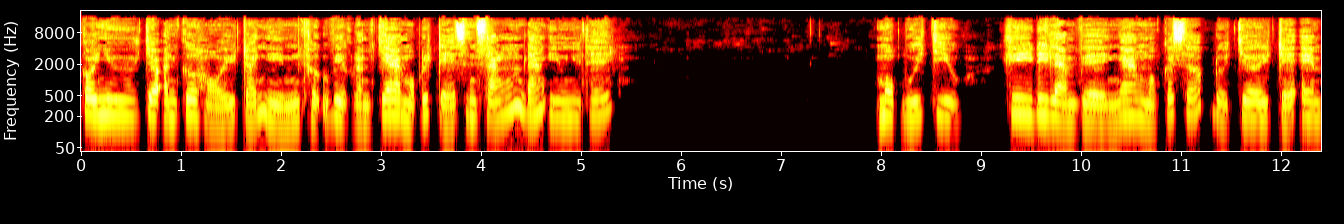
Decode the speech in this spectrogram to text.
coi như cho anh cơ hội trải nghiệm thử việc làm cha một đứa trẻ xinh xắn đáng yêu như thế. Một buổi chiều, khi đi làm về ngang một cái xớp đồ chơi trẻ em,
